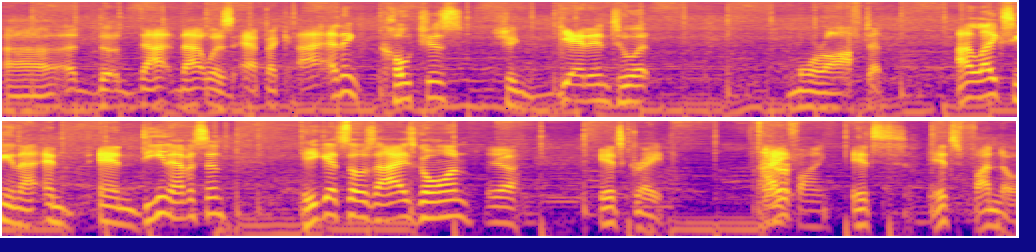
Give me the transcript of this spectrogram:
Uh, th- that that was epic. I, I think coaches should get into it more often. I like seeing that. And and Dean Evason, he gets those eyes going. Yeah. It's great. Terrifying. I- it's it's fun to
